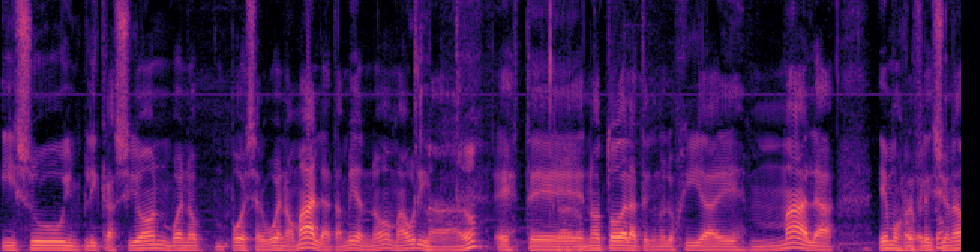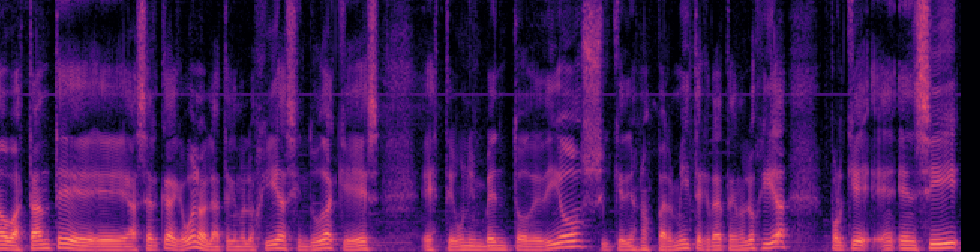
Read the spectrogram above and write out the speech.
y su implicación, bueno, puede ser buena o mala también, ¿no, Mauri? Claro. Este, Claro. No toda la tecnología es mala. Hemos Correcto. reflexionado bastante eh, acerca de que, bueno, la tecnología sin duda que es este, un invento de Dios y que Dios nos permite crear tecnología, porque en, en sí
